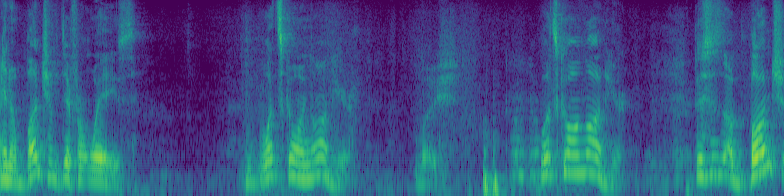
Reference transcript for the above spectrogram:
in a bunch of different ways, what's going on here? What's going on here? This is a bunch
